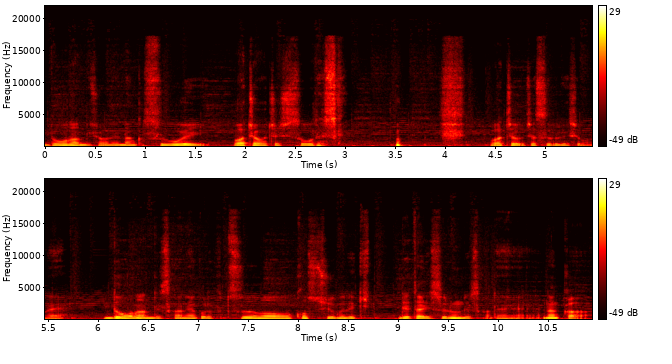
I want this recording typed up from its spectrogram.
どうなんでしょうね。なんかすごいわちゃわちゃしそうですけど わちゃわちゃするでしょうね。どうなんですかねこれ普通のコスチュームで出たりするんですかねなんか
